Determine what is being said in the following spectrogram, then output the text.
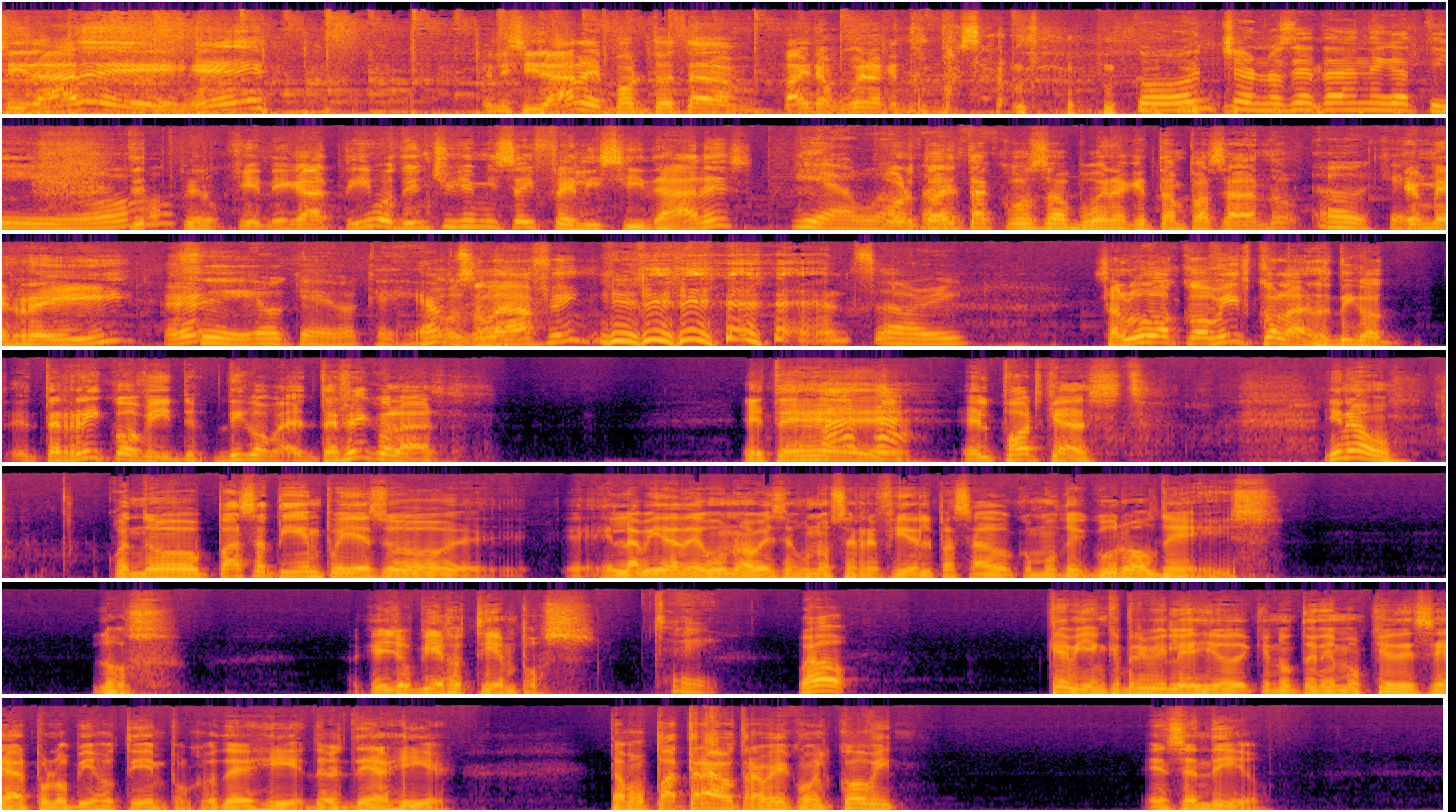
¡Felicidades! ¿eh? Felicidades por todas estas vainas buenas que están pasando. Concho, no sea tan negativo. Pero qué negativo. Didn't you hear me say felicidades? Yeah, well, por todas estas cosas buenas que están pasando. Okay. Que me reí. ¿eh? Sí, ok, ok. I was sorry. laughing. I'm sorry. Saludos covidcolas. Digo, terrícovid. Digo, eh, terrícolas. Este es el podcast. You know, cuando pasa tiempo y eso eh, en la vida de uno, a veces uno se refiere al pasado como the good old days. Los, aquellos viejos tiempos. Sí. Well, qué bien, qué privilegio de que no tenemos que desear por los viejos tiempos. They're here, they're, they're here. Estamos para atrás otra vez con el COVID. Encendido.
